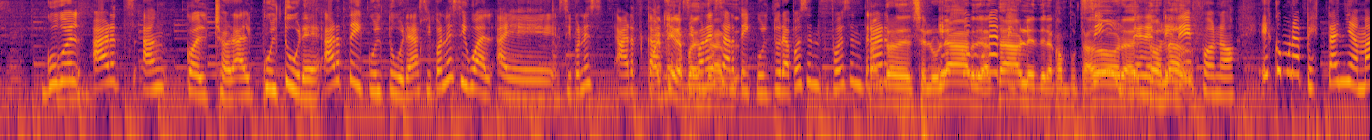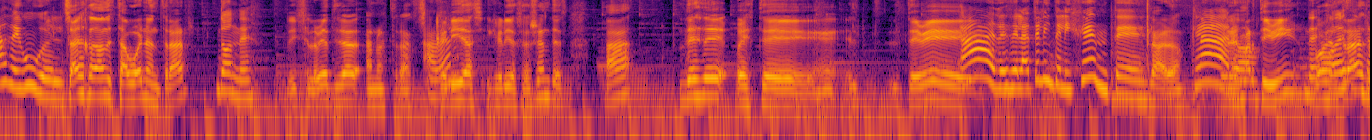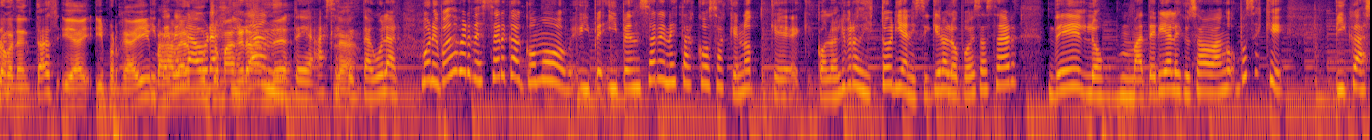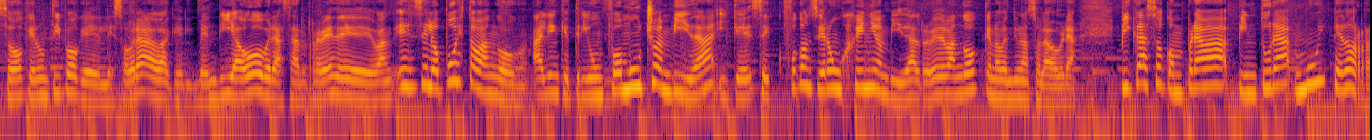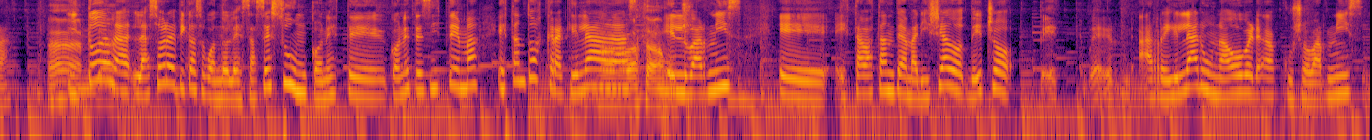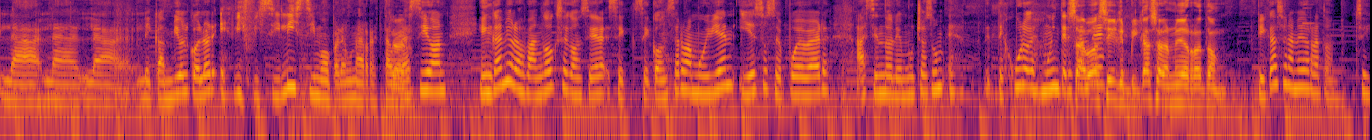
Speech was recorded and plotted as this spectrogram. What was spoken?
Google Arts and Culture, al culture, arte y cultura. Si pones igual, eh, si pones art camera, si pones arte y cultura, puedes, puedes entrar. Dentro del celular, de la tablet, de la computadora, de todos el teléfono. Es como una pestaña más de Google. ¿Sabes dónde está bueno entrar? ¿Dónde? Y se lo voy a tirar a nuestras queridas y queridos oyentes. A desde este el TV. Ah, desde la tele inteligente. Claro. Claro. En Smart TV, vos entras, lo conectás y, ahí, y porque ahí vas a ver mucho más grande. Ah, es espectacular. Bueno, y podés ver de cerca cómo. Y, pensar en estas cosas que no que, con los libros de historia ni siquiera lo podés hacer, de los materiales que usaba Van Gogh. Vos es que Picasso, que era un tipo que le sobraba, que vendía obras al revés de Van es el opuesto a Van Gogh, alguien que triunfó mucho en vida y que se fue considerado un genio en vida, al revés de Van Gogh que no vendió una sola obra. Picasso compraba pintura muy pedorra. Ah, y todas la- las obras de Picasso, cuando les hace zoom con este, con este sistema, están todas craqueladas. no el mucho. barniz eh, está bastante amarillado. De hecho, eh, eh, arreglar una obra cuyo barniz la- la- la- le cambió el color es dificilísimo para una restauración. En cambio, los Van Gogh se, considera, se, se conservan muy bien y eso se puede ver haciéndole mucho zoom. Es- te juro que es muy O sea, interesante. vos decís que Picasso era medio ratón. Picasso era medio ratón, sí.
